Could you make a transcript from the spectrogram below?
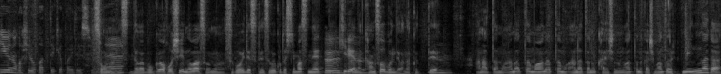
ていうのが広がっていけばいいですよね。そうなんです。だから僕が欲しいのはそのすごいですね。すごいことしてますねっていう綺麗な感想文ではなくって、うんあなたもあなたもあなたもあなたの会社のもあなたの会社もあなたのみんなが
